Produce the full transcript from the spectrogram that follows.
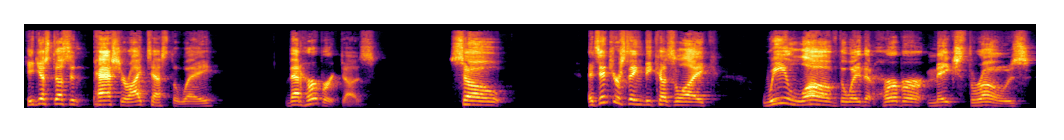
He just doesn't pass your eye test the way that Herbert does. So it's interesting because, like, we love the way that Herbert makes throws.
